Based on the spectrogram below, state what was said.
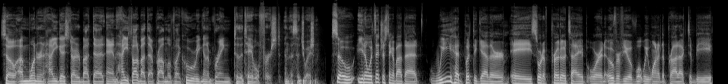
So I'm wondering how you guys started about that and how you thought about that problem of like who are we going to bring to the table first in this situation? So, you know, what's interesting about that, we had put together a sort of prototype or an overview of what we wanted the product to be.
